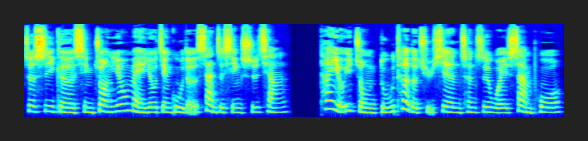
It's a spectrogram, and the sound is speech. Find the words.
这是一个形状优美又坚固的扇子形石墙，它有一种独特的曲线，称之为扇坡。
